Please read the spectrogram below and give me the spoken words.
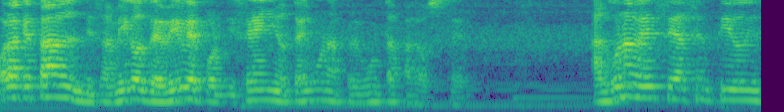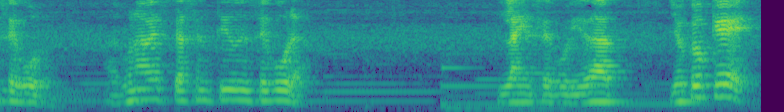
Hola, ¿qué tal mis amigos de Vive por Diseño? Tengo una pregunta para usted. ¿Alguna vez se ha sentido inseguro? ¿Alguna vez te has sentido insegura? La inseguridad. Yo creo que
